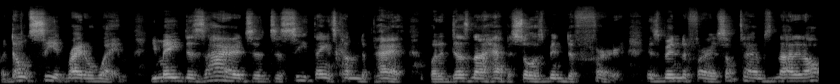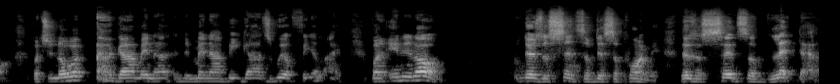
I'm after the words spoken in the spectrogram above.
but don't see it right away. You may desire to, to see things come to pass, but it does not happen. So it's been deferred. It's been deferred. Sometimes not at all. But you know what? God may not, it may not be God's will for your life. But in it all, there's a sense of disappointment. There's a sense of letdown.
